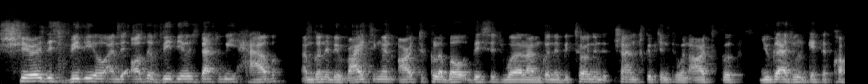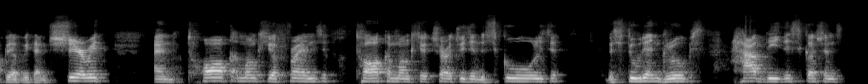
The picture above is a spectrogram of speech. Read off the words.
Share this video and the other videos that we have. I'm going to be writing an article about this as well. I'm going to be turning the transcript into an article. You guys will get a copy of it and share it and talk amongst your friends, talk amongst your churches in the schools, the student groups, have these discussions.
